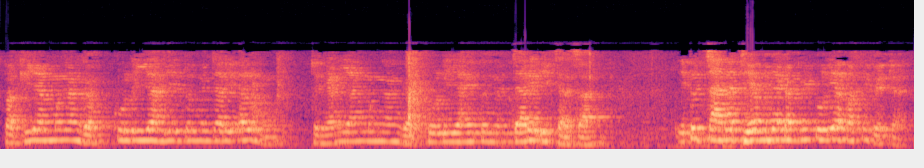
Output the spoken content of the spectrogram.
Bagi yang menganggap kuliah itu mencari ilmu dengan yang menganggap kuliah itu mencari ijazah, itu cara dia menyikapi kuliah pasti beda.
